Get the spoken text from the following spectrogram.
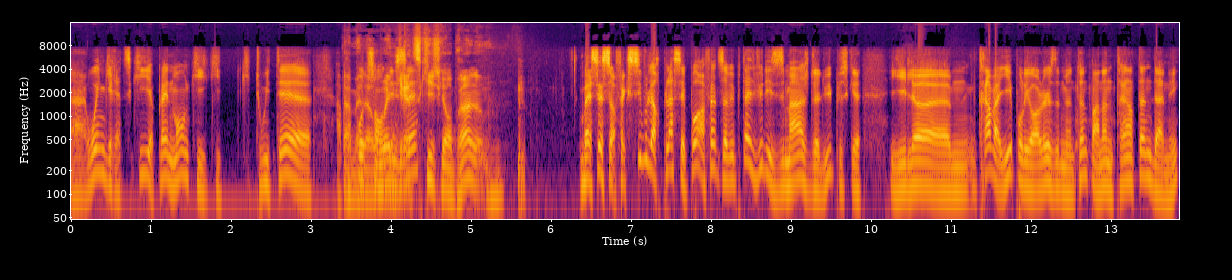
euh, Wayne Gretzky. Il y a plein de monde qui, qui, qui tweetait euh, à Ah, propos de là, son Wayne décès. Gretzky, je comprends. là. Ben c'est ça. Fait que si vous ne le replacez pas, en fait, vous avez peut-être vu des images de lui, puisqu'il a euh, travaillé pour les Oilers d'Edmonton pendant une trentaine d'années.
